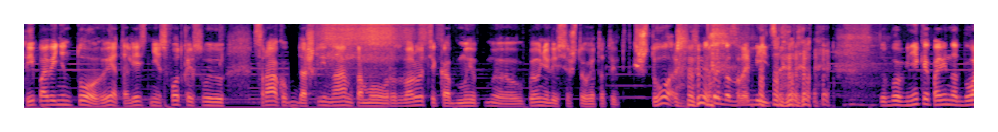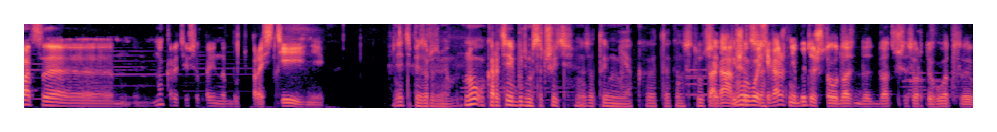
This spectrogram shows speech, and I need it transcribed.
ты павінен то гэта лезь не сфоткай сваю сраку дашлі нам таму развароце каб мы упэўніліся что гэта ты. Что? Трэба зрабіць то бок некая павінна адбывацца ну карацей все павінна быць прасцей неяк я тебе зразумеў ну карацей будем сачыць за тым як это конституция так, ну, вось, кажуць нібыта что ў 24 год э,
